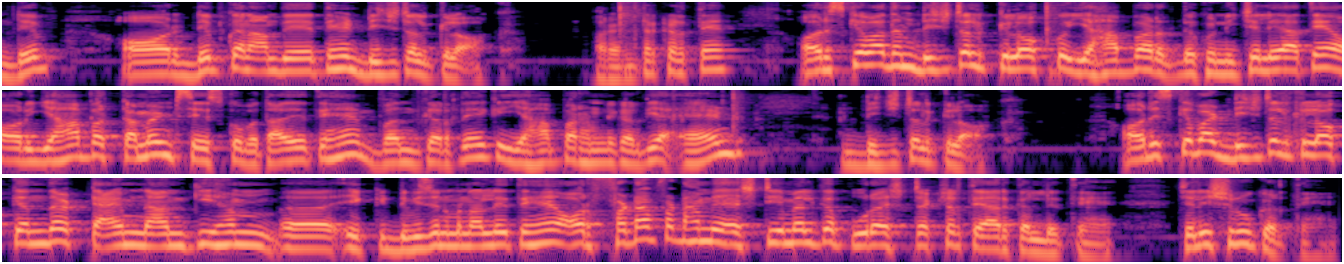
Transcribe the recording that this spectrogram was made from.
डिप और डिप का नाम दे देते हैं डिजिटल क्लॉक और एंटर करते हैं। और इसके बाद हम डिजिटल क्लॉक को यहाँ पर देखो, नीचे ले आते हैं और यहाँ पर कमेंट से इसको बता देते हैं। बंद करते हैं कि यहाँ पर हमने कर दिया एंड डिजिटल क्लॉक और इसके बाद डिजिटल क्लॉक के अंदर टाइम नाम की हम एक डिवीज़न बना लेते हैं और फटाफट हम एच का पूरा स्ट्रक्चर तैयार कर लेते हैं। चलिए शुरू करते हैं।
